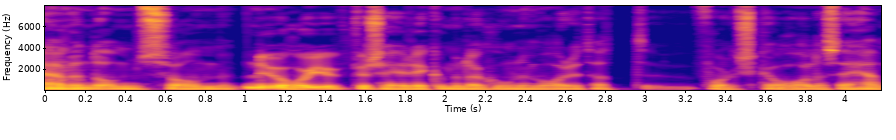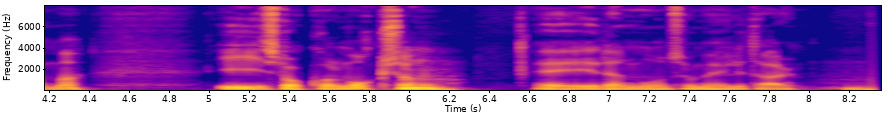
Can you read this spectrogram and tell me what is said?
Även de som, nu har ju för sig rekommendationen varit att folk ska hålla sig hemma i Stockholm också. Mm. Eh, I den mån som möjligt är. Mm.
